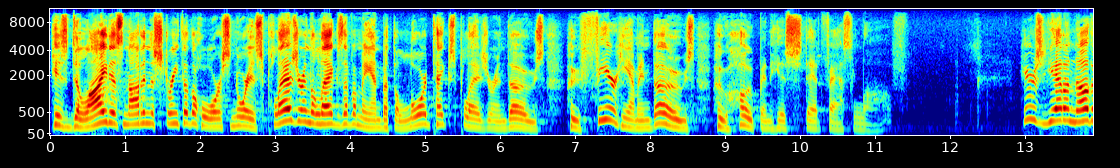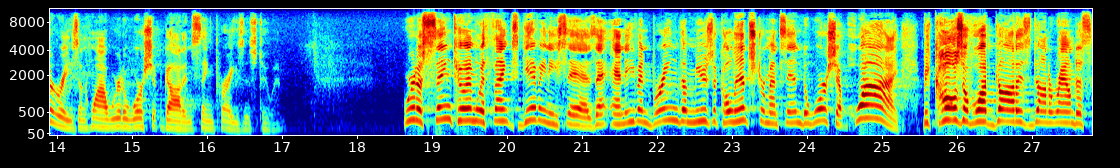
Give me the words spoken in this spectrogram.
His delight is not in the strength of the horse, nor his pleasure in the legs of a man, but the Lord takes pleasure in those who fear him, in those who hope in his steadfast love. Here's yet another reason why we're to worship God and sing praises to Him. We're to sing to Him with thanksgiving, he says, and even bring the musical instruments into worship. Why? Because of what God has done around us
